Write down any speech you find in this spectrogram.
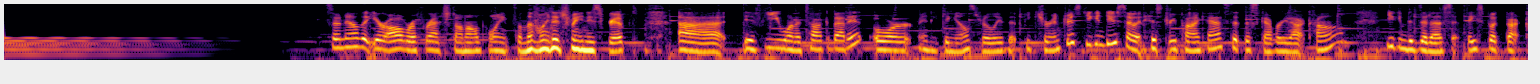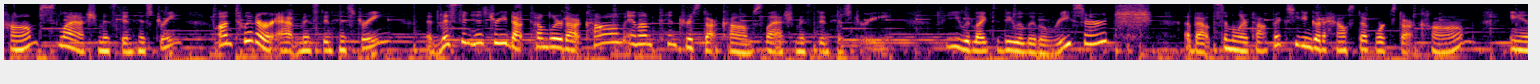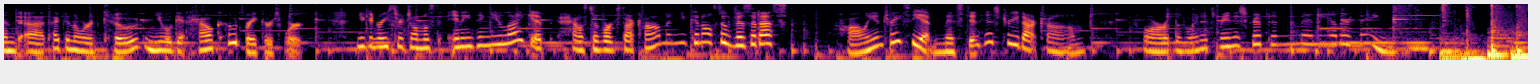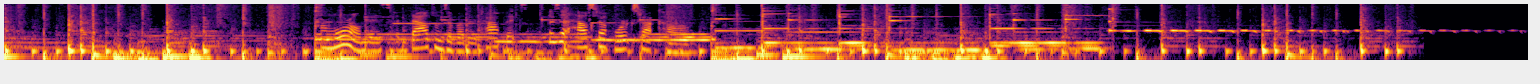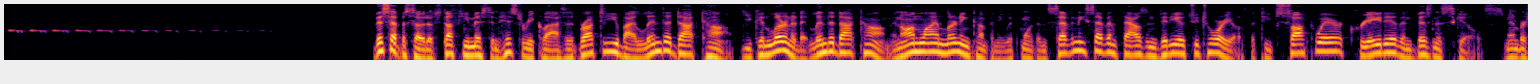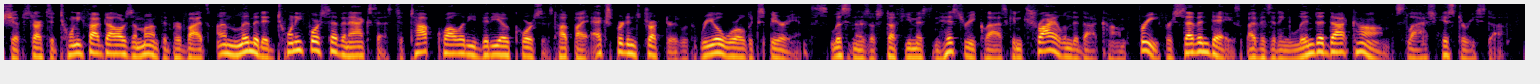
So now that you're all refreshed on all points on the Voynich manuscript, uh, if you want to talk about it or anything else really that piques your interest, you can do so at historypodcast at discovery.com. You can visit us at facebook.com slash missedinhistory, on Twitter at missedinhistory, at missedinhistory.tumblr.com, and on pinterest.com slash missedinhistory. If you would like to do a little research, about similar topics, you can go to howstuffworks.com and uh, type in the word code, and you will get how code breakers work. You can research almost anything you like at howstuffworks.com, and you can also visit us, Holly and Tracy, at missedinhistory.com for the Voynich manuscript and many other things. For more on this and thousands of other topics, visit howstuffworks.com. This episode of Stuff You Missed in History class is brought to you by lynda.com. You can learn it at lynda.com, an online learning company with more than 77,000 video tutorials that teach software, creative, and business skills. Membership starts at $25 a month and provides unlimited 24-7 access to top quality video courses taught by expert instructors with real world experience. Listeners of Stuff You Missed in History class can try lynda.com free for seven days by visiting lynda.com slash history stuff.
